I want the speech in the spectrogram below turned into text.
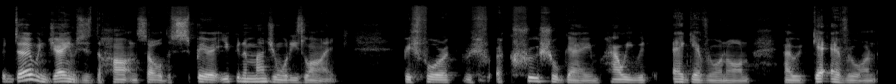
But Derwin James is the heart and soul, the spirit. You can imagine what he's like before a, a, crucial game, how he would egg everyone on, how he would get everyone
